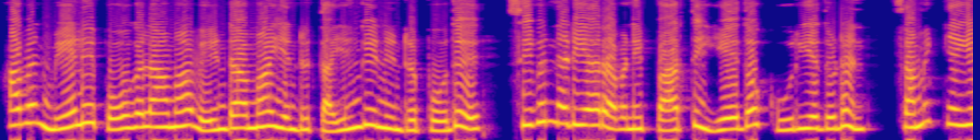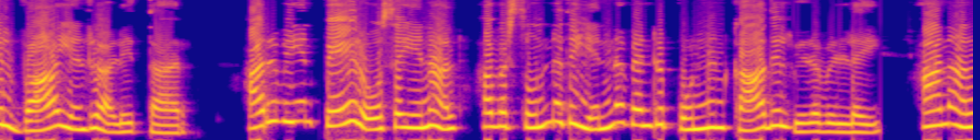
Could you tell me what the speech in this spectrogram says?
அவன் மேலே போகலாமா வேண்டாமா என்று தயங்கி நின்றபோது சிவனடியார் அவனை பார்த்து ஏதோ கூறியதுடன் சமிக்ஞையில் வா என்று அழைத்தார். அருவியின் பேரோசையினால் அவர் சொன்னது என்னவென்று பொன்னன் காதில் விழவில்லை. ஆனால்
